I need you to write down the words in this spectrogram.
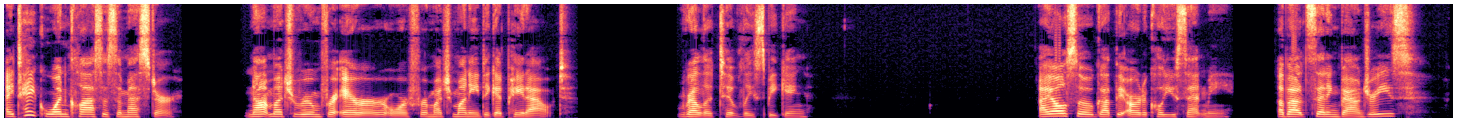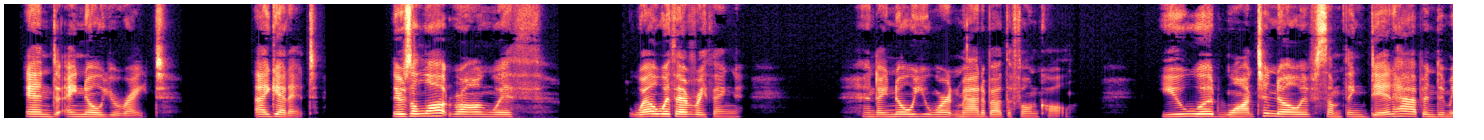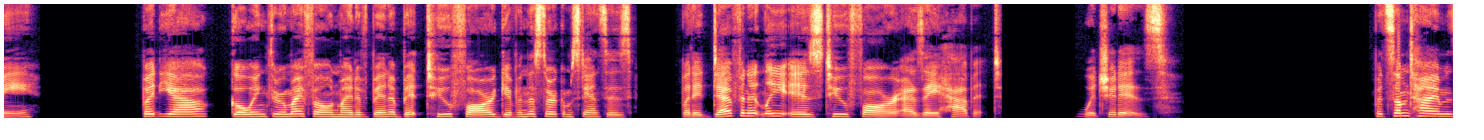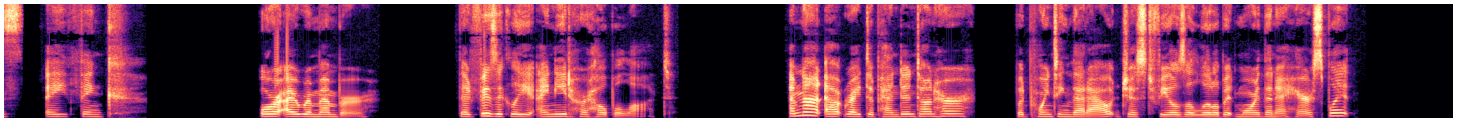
I take one class a semester. Not much room for error or for much money to get paid out. Relatively speaking. I also got the article you sent me about setting boundaries, and I know you're right. I get it. There's a lot wrong with. well, with everything. And I know you weren't mad about the phone call. You would want to know if something did happen to me. But yeah, going through my phone might have been a bit too far given the circumstances, but it definitely is too far as a habit. Which it is. But sometimes I think, or I remember, that physically I need her help a lot. I'm not outright dependent on her, but pointing that out just feels a little bit more than a hair split.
